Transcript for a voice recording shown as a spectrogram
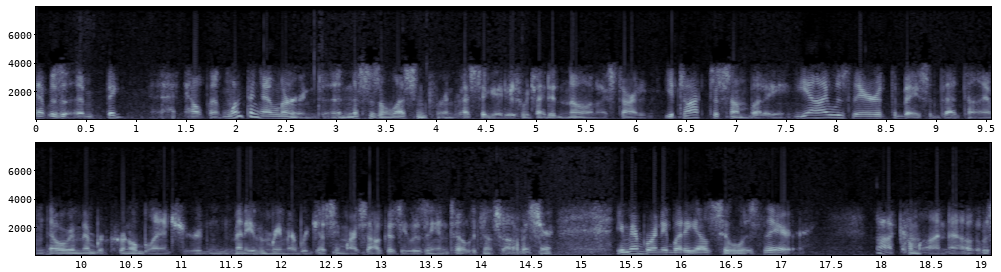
it was a big help. And one thing I learned, and this is a lesson for investigators, which I didn't know when I started. You talk to somebody. Yeah, I was there at the base at that time. They'll remember Colonel Blanchard, and many of them remember Jesse Marcel because he was the intelligence officer. You remember anybody else who was there? Oh, come on now. It was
